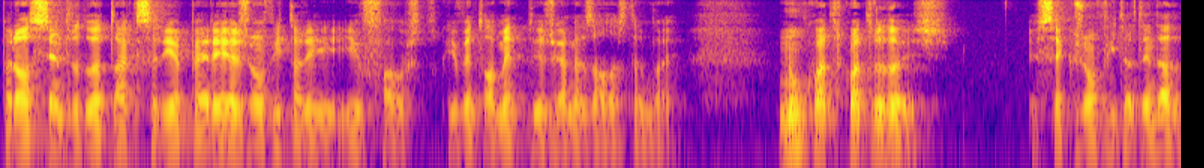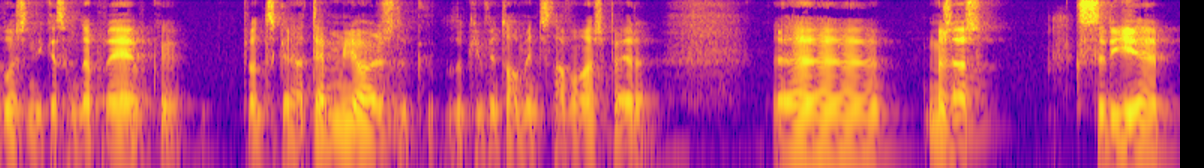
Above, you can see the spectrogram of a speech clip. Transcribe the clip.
para o centro do ataque seria Pereira, João Vitor e, e o Fausto, que eventualmente podia jogar nas alas também. Num 4-4-2, eu sei que o João Vitor tem dado boas indicações na pré-época, pronto, se calhar até melhores do que, do que eventualmente estavam à espera, uh, mas acho que seria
